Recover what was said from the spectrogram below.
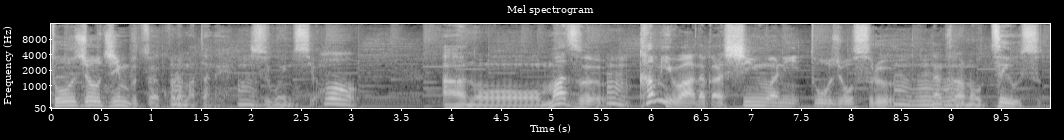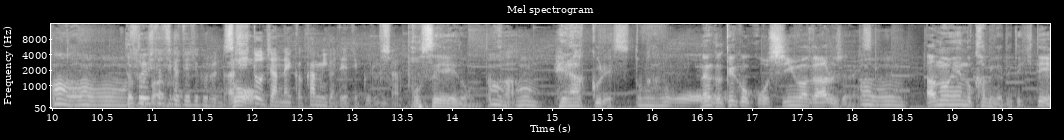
登場人物がこれまたね、うん。すごいんですよ。ほあのーまず、ん。神はだから神話に登場する、うんうんうん。なんかあのゼウスとか、ううんうん。そういう人たちが出てくるんだ。人じゃないか神が出てくるんだ。ポセイドンとか、うんうん。ヘラクレスとか、なんか結構こう神話があるじゃないですか、うんうん。あの辺の神が出てきて、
